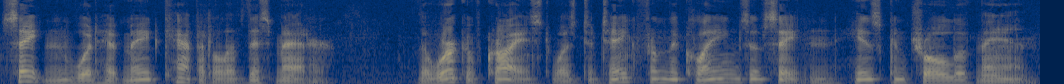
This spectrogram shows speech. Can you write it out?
Satan would have made capital of this matter. The work of Christ was to take from the claims of Satan his control of man.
